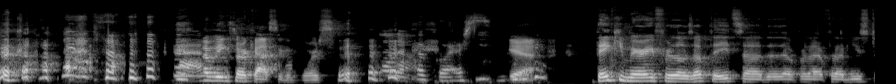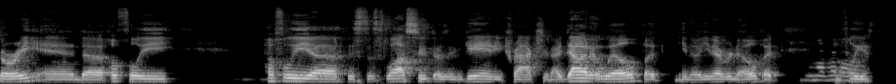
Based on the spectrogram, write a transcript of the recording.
I'm being sarcastic, of course. no, no. Of course. yeah. Thank you, Mary, for those updates, uh, the, for that for that news story, and uh, hopefully, hopefully, uh, this this lawsuit doesn't gain any traction. I doubt it will, but you know, you never know. But never hopefully, know. it's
